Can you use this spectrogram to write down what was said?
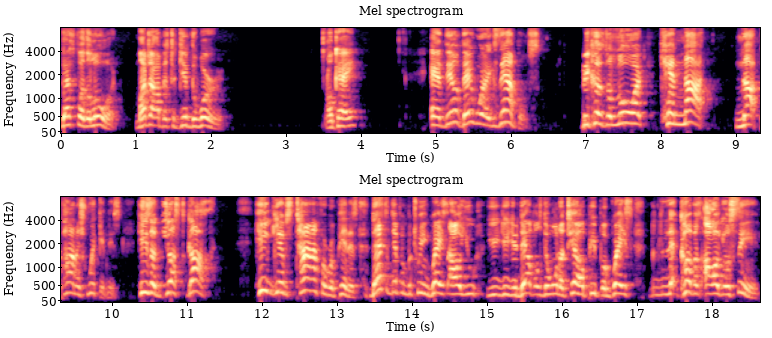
That's for the Lord. My job is to give the word. Okay? And they, they were examples because the Lord cannot not punish wickedness. He's a just God. He gives time for repentance. That's the difference between grace. All you, you, you your devils that want to tell people grace covers all your sin.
